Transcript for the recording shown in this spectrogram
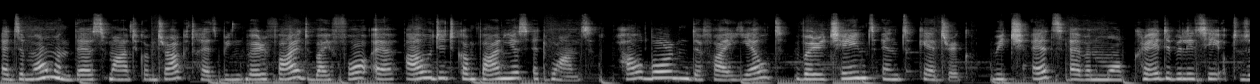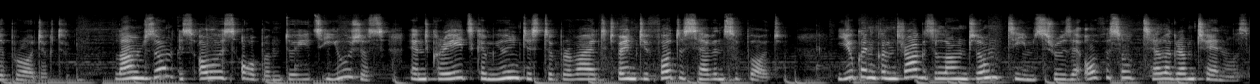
At the moment, their smart contract has been verified by four uh, audit companies at once Halborn, DeFi Yield, Verichains and Ketrick, which adds even more credibility to the project. Launch Zone is always open to its users and creates communities to provide 24-7 support. You can contact the Launch Zone team through the official Telegram channels,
